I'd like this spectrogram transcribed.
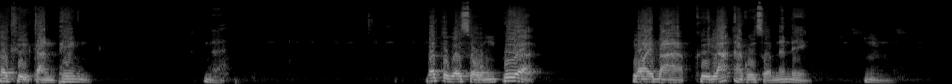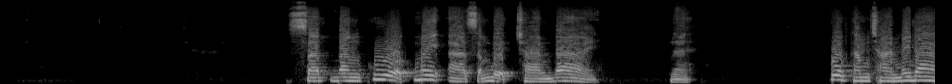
ก็คือการเพ่งนะวัตถุประสงค์เพื่อลอยบาปคือละอกุศลนั่นเอง อืม สัตว์บางพวกไม่อาจสำเร็จฌานได้นะพวกทำฌานไม่ได้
